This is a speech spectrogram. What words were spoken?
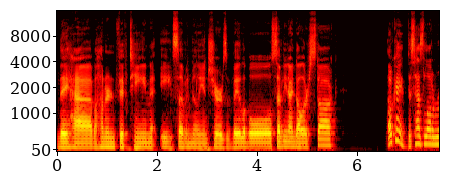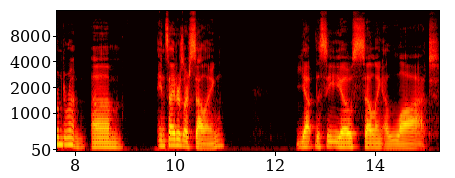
They have 115.87 million shares available, $79 stock. Okay, this has a lot of room to run. Um, insiders are selling. Yep, the CEO's selling a lot.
